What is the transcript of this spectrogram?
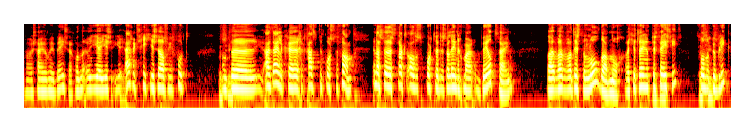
waar zijn we mee bezig? Want eh, je, je, je- eigenlijk schiet je jezelf in je voet. Want eh, uiteindelijk eh, gaat het ten koste van. En als er straks al de sporten dus alleen nog maar op beeld zijn... Wat, wat, wat is de lol dan nog? Dat je het alleen op tv ziet, zonder Precies. publiek?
